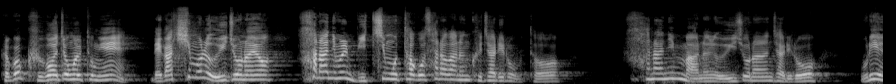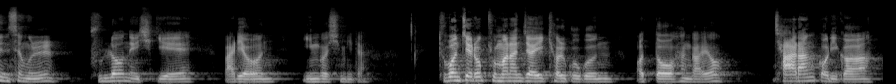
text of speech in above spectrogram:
결국 그 과정을 통해 내가 힘을 의존하여 하나님을 믿지 못하고 살아가는 그 자리로부터 하나님만을 의존하는 자리로 우리 인생을 불러내시기에 마련인 것입니다. 두 번째로 교만한 자의 결국은 어떠한가요? 자랑거리가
